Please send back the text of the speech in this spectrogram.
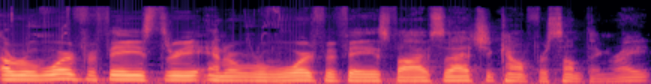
a reward for phase 3 and a reward for phase 5, so that should count for something, right?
